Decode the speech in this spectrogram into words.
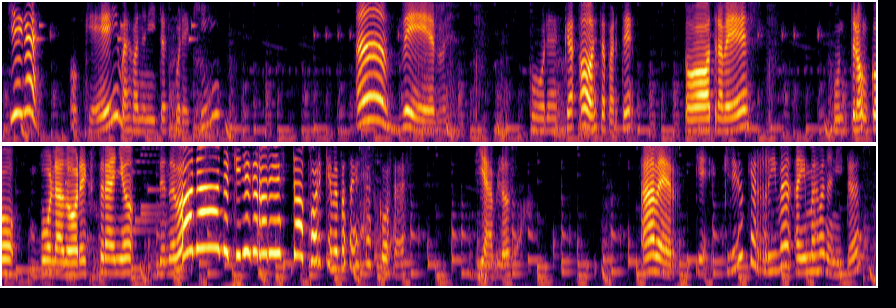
¡Llega! Ok, más bananitas por aquí. A ver. Por acá. Oh, esta parte. Otra vez. Un tronco volador extraño. De nuevo. ¡Oh, no! No quería agarrar esto. porque me pasan estas cosas? Diablos. A ver, creo que arriba hay más bananitas.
